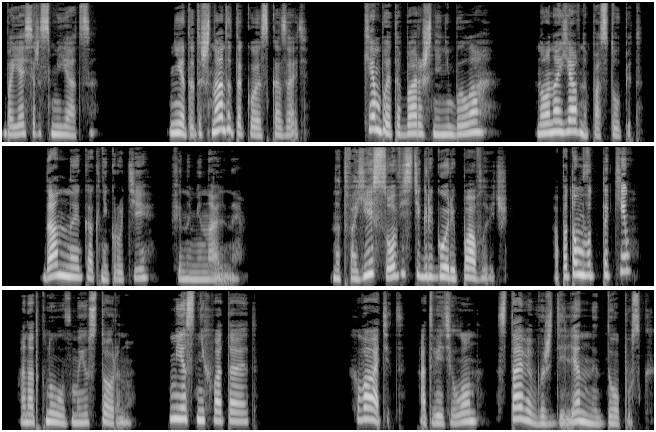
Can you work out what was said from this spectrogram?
боясь рассмеяться. Нет, это ж надо такое сказать. Кем бы эта барышня ни была, но она явно поступит. Данные, как ни крути, феноменальные. На твоей совести, Григорий Павлович. А потом вот таким, она ткнула в мою сторону, мест не хватает. Хватит, ответил он, ставя вожделенный допуск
